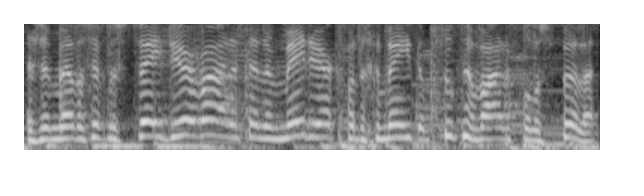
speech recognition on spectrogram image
En ze melden zich dus twee deurwaarders en een medewerker van de gemeente... op zoek naar waardevolle spullen.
